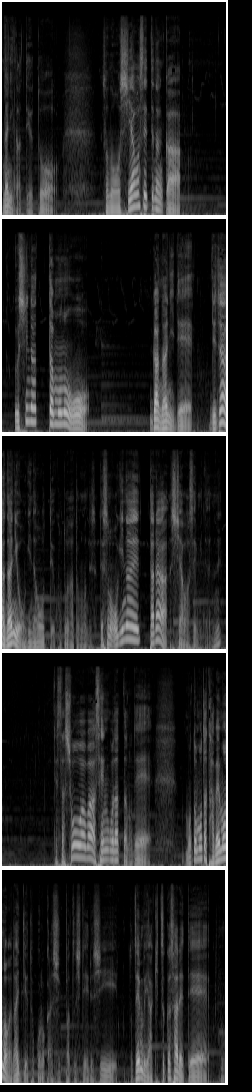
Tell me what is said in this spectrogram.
何かっていうと、その幸せってなんか、失ったものを、が何で、で、じゃあ何を補おうっていうことだと思うんですよ。で、その補えたら幸せみたいなね。でさ、昭和は戦後だったので、もともとは食べ物がないっていうところから出発しているし、全部焼き尽くされて、うん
